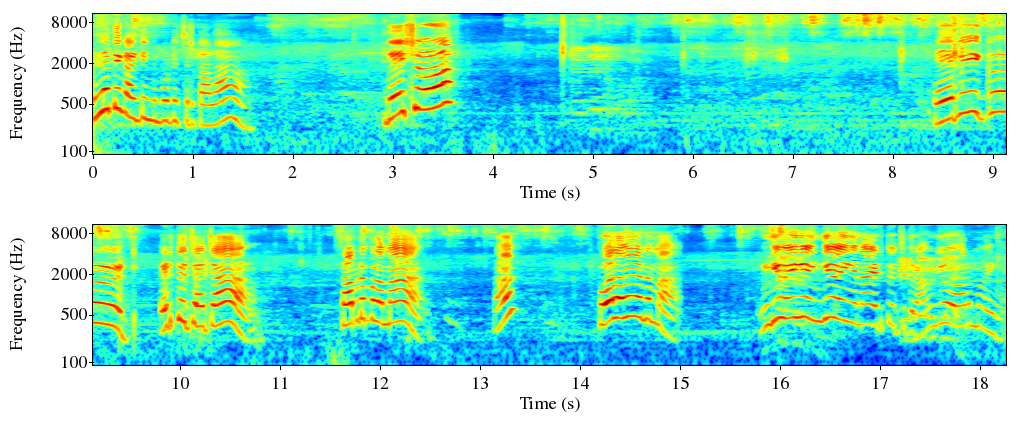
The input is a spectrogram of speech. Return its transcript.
எல்லாத்தையும் கழட்டி போட்டு வச்சிருக்காளா? தேஷு? வெரி குட் எடுத்து வச்சாச்சா? சாப்பிட போலாமா? ஆ? போகலாமா வேணாமா? இங்கே வைங்க இங்கே வைங்க. நான் எடுத்து வச்சுக்கிறேன். அங்கேயும் ஓரமாக வைங்க.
